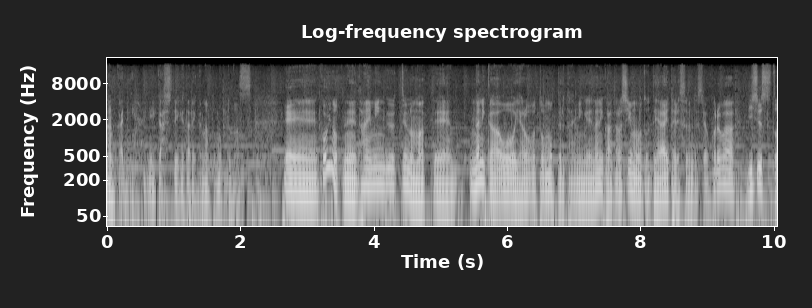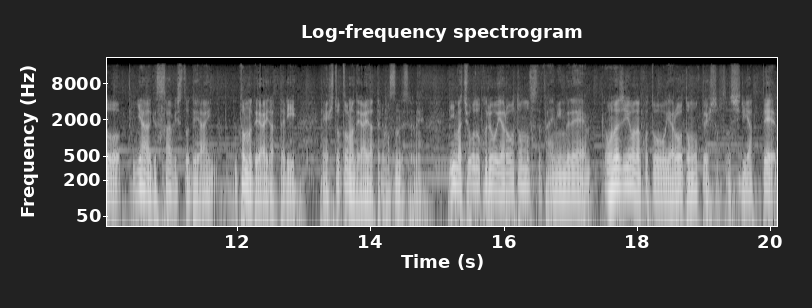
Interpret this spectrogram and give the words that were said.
なんかに活かしていけたらいいかなと思ってます。えー、こういうのってね、タイミングっていうのもあって、何かをやろうと思ってるタイミングで何か新しいものと出会えたりするんですよ。これは技術と、や、サービスと出会い、との出会いだったり、えー、人との出会いだったりもするんですよね。今ちょうどこれをやろうと思ってたタイミングで、同じようなことをやろうと思ってる人と知り合って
